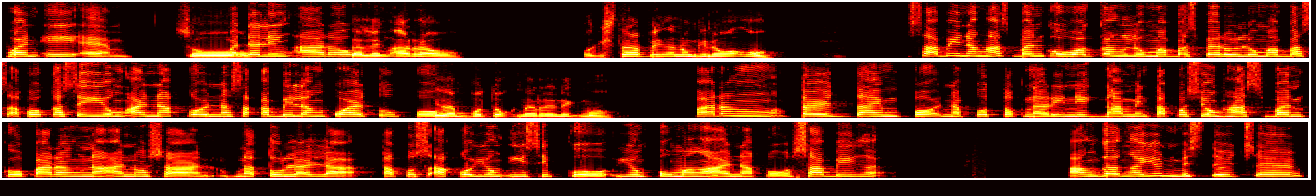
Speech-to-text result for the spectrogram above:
ron. 1 a.m. So, Madaling araw daling po. araw. Pag strapping, anong ginawa mo? Sabi ng husband ko, wag kang lumabas pero lumabas ako kasi yung anak ko nasa kabilang kwarto po. Ilang putok narinig mo? parang third time po na putok narinig namin. Tapos yung husband ko, parang naano siya, natulala. Tapos ako yung isip ko, yung po mga anak ko. Sabi nga, hanggang ngayon, Mr. Chair,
